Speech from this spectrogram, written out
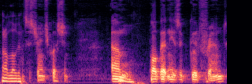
What up, Logan? That's a strange question. Um, Paul Bettany is a good friend.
